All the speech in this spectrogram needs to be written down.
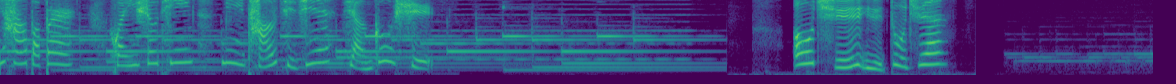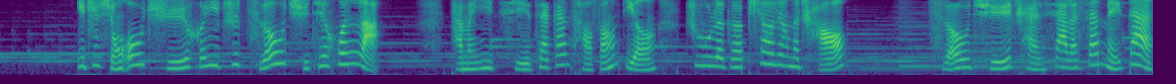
你好，宝贝儿，欢迎收听蜜桃姐姐讲故事。欧渠与杜鹃。一只雄欧渠和一只雌欧渠结婚了，他们一起在干草房顶筑了个漂亮的巢。雌欧渠产下了三枚蛋，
